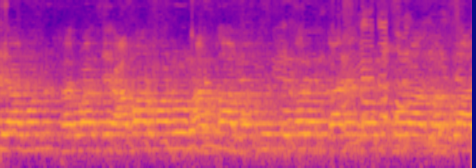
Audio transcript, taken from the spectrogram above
याबद्दल सर्वांचे आभार मानून वितरण कार्यक्रम सोळा सतरा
